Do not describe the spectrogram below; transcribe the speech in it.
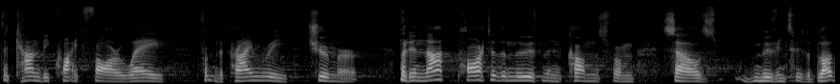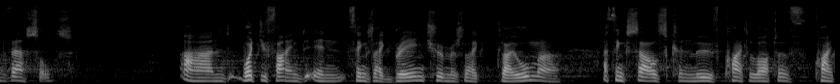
that can be quite far away from the primary tumor. But in that, part of the movement comes from cells moving through the blood vessels. And what you find in things like brain tumors like glioma, I think cells can move quite a lot of quite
